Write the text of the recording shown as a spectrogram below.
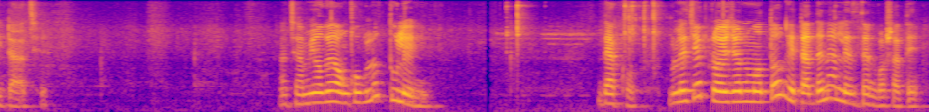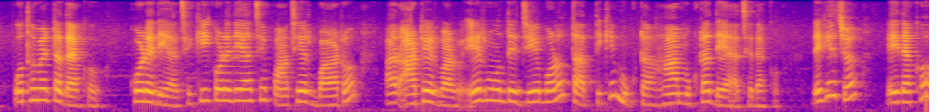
এইটা আছে। আচ্ছা আমি ওকে অঙ্কগুলো তুলে নিই। দেখো বলেছে প্রয়োজন মতো গেটার দেন আর লেস দেন বসাতে। প্রথমেরটা দেখো, করে দেওয়া আছে। কি করে দেওয়া আছে? পাঁচের বারো আর আটের বারো। এর মধ্যে যে বড়, তার দিকে মুখটা, হাঁ, মুখটা দেয়া আছে, দেখো। দেখেছ? এই দেখো,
